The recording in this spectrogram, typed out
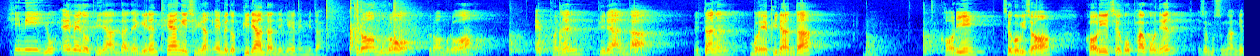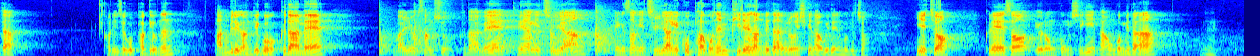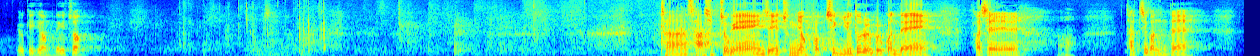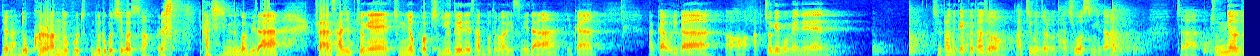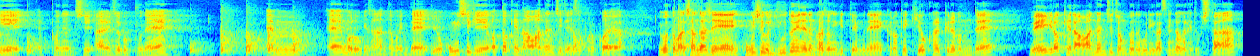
힘이 요 m에도 비례한다는 얘기는 태양의 질량 m에도 비례한다는 얘기가 됩니다. 그러므로 그러므로 F는 비례한다. 일단은 뭐에 비례한다? 음, 거리 제곱이죠. 거리 제곱하고는 이제 무슨 관계다? 거리 제곱하고는 반비례 관계고 그 다음에 만력 상수, 그 다음에 태양의 질량, 행성의 질량이 곱하고는 비례 관계다. 이런 식이 나오게 되는 거겠죠. 이해했죠? 그래서 이런 공식이 나온 겁니다. 음, 이렇게 기억하면 되겠죠? 자, 40쪽에 이제 중력 법칙 유도를 볼 건데, 사실, 어, 다 찍었는데, 내가 녹화를 안 누르고, 누르고 찍었어. 그래서 다시 찍는 겁니다. 자, 40쪽에 중력 법칙 유도에 대해서 한번 보도록 하겠습니다. 그러니까, 아까 우리가, 어, 앞쪽에 보면은, 칠판도 깨끗하죠? 다 찍은 줄 알고 다 지웠습니다. 자, 중력이 F는 GR제곱분의 M, M으로 계산한다고 했는데, 이 공식이 어떻게 나왔는지에 대해서 볼 거예요. 이것도 마찬가지 공식을 유도해내는 과정이기 때문에 그렇게 기억할 필요는 없는데, 왜 이렇게 나왔는지 정도는 우리가 생각을 해둡시다.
